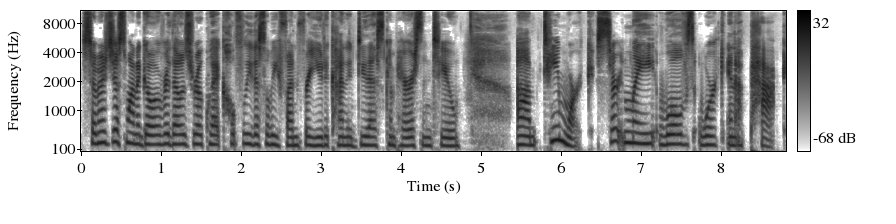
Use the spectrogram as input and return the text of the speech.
So I just want to go over those real quick. Hopefully, this will be fun for you to kind of do this comparison to. Um, teamwork. Certainly, wolves work in a pack,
